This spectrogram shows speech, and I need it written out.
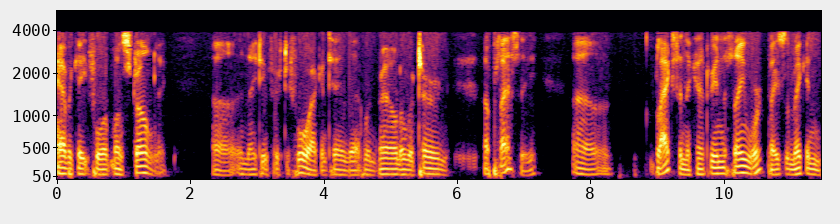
advocate for most strongly. In 1954, I contend that when Brown overturned a Plessy, blacks in the country in the same workplace were making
